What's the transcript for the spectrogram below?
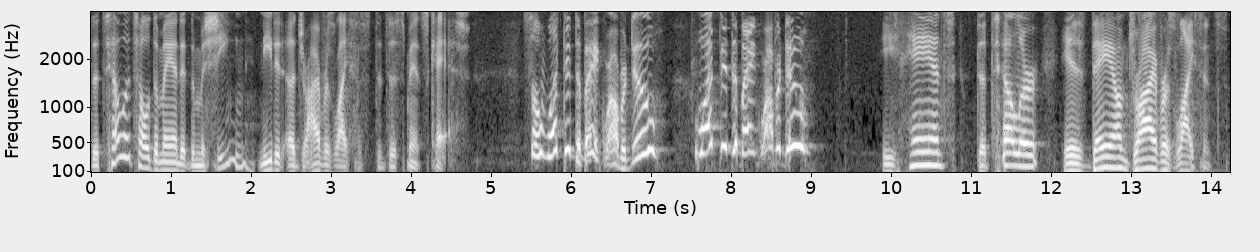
the teller told the man that the machine needed a driver's license to dispense cash. So, what did the bank robber do? What did the bank robber do? He hands the teller his damn driver's license.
